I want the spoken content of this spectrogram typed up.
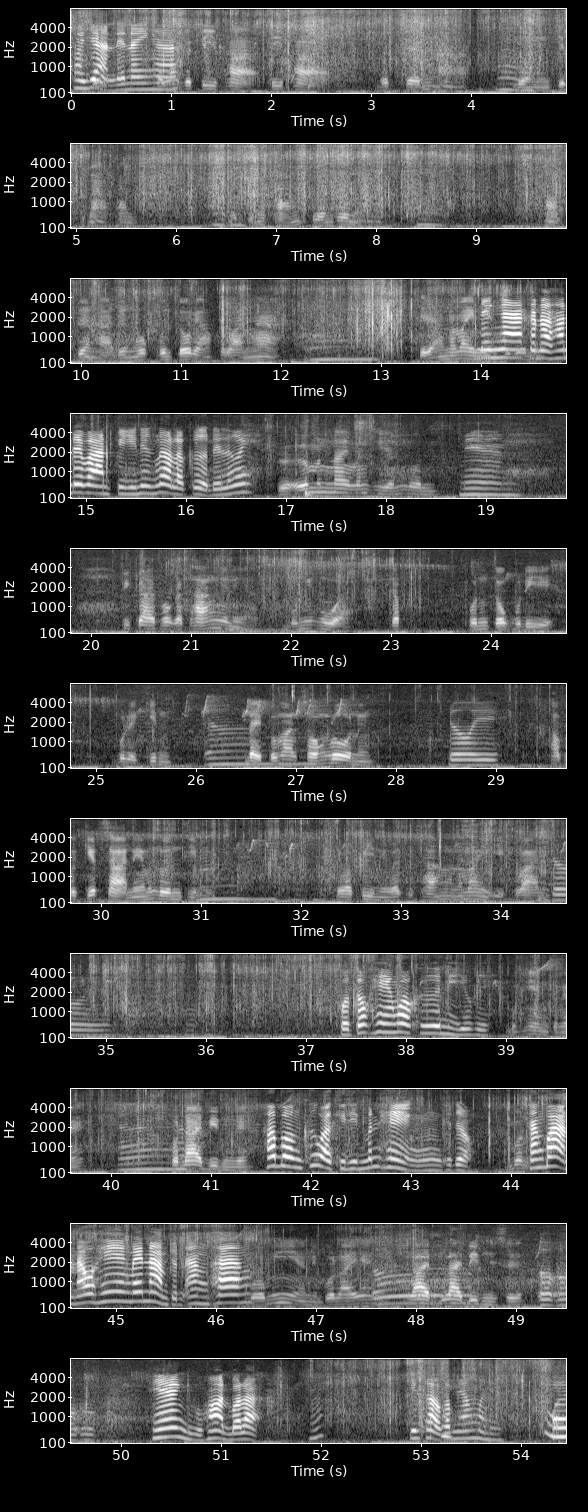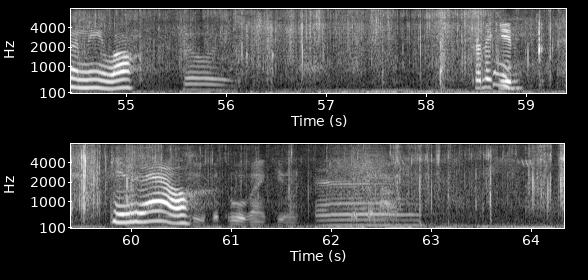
เฮาย่านได้ในกำงาลังไปตีผ้าตีผ้าลดแสนหาอืมรวมเจ็ดสิบห้าพันในถึงทางสวนเพิ่มหอดเดือนหาเดือนหกฝนตกแล้วกวานง่าเดี๋ยวน้ำไม่ในงากันว่าเฮาได้หวานปีหนึงแล้วล่ะเกิดได้เลยเออเออมันในมันเหียนลนแม่น ปีกายพอกระทางอยู่นี่ครับบ่มีหัวกับ ฝนตกบุดีบุได้กินอืมได้ประมาณสองโลหนึงโดยเอาไปเก็บสาเนี่ยมันลนถิ่มอืมแต่ว่าปีนี้ว่าสิทางน้ำไม่อีกหวานโดยฝนตกแห้งว่าคืนนี่อยู่พี่บ่แห้งกันเลยอ่าก็ได้ดินเลยถ้าเบิ่งคือว่าขี้ดินมันแห้งคือเดียวบ่ทางบ้านเฮาแห้งได้น้ำจนอ่างทาง บ่มีอันนี้บ่ไหลเออ ไล่ไล่ดินซื้อ เออเออเออแห้งอยู่ฮ้อนบ่ล่ะหึ กินข้าวกับหยังมานี่มื้อนี้บ่เลยท่านได้กินกินแล้วซื้อปลาทูมาให้กินเออ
